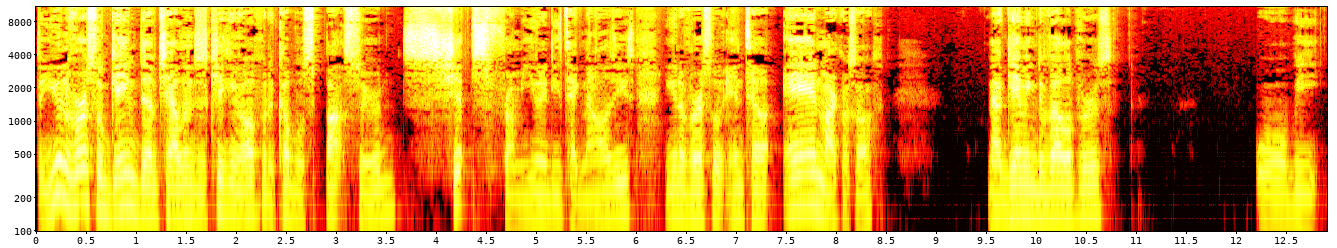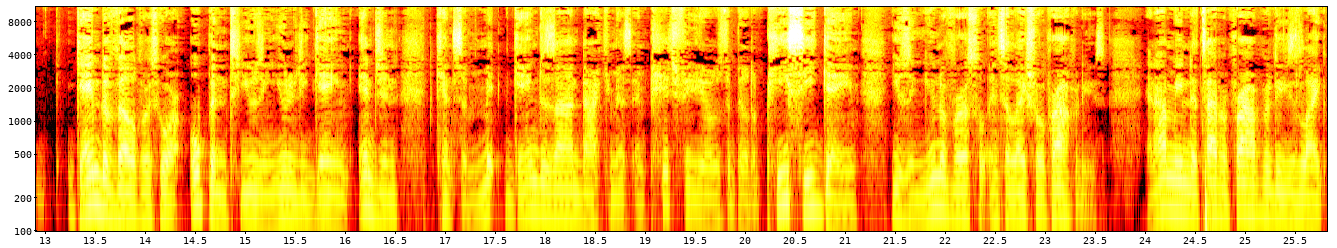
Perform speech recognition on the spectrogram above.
The Universal Game Dev Challenge is kicking off with a couple sponsored ships from Unity Technologies, Universal, Intel, and Microsoft. Now, gaming developers will be game developers who are open to using Unity Game Engine can submit game design documents and pitch videos to build a PC game using universal intellectual properties. And I mean the type of properties like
